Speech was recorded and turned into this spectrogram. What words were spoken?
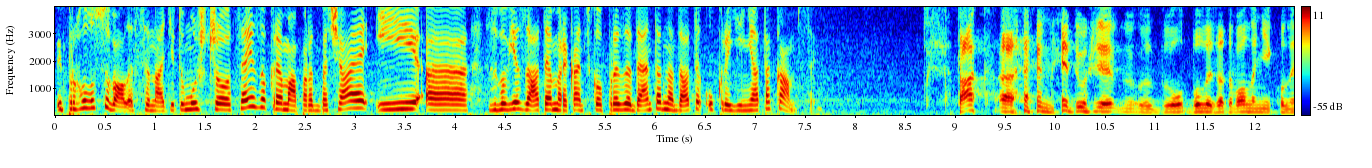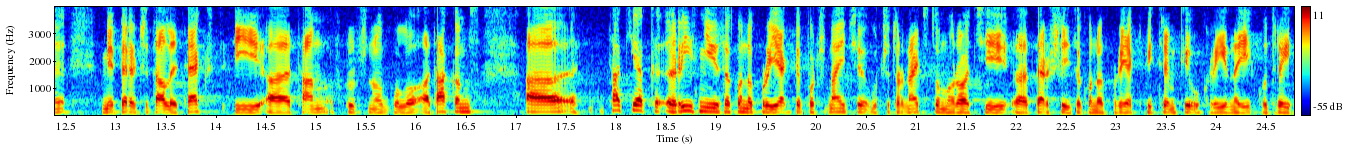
і проголосували в Сенаті, тому що цей зокрема передбачає і е, зобов'язати американського президента надати Україні атакамси. Так, е, ми дуже були задоволені, коли ми перечитали текст, і е, там включено було атакамс. Е, Так як різні законопроєкти, починаючи у 2014 році, е, перший законопроєкт підтримки України, який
